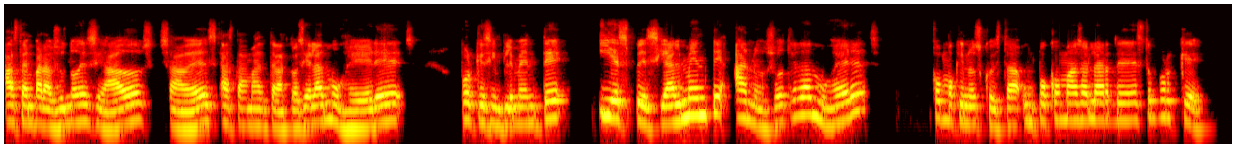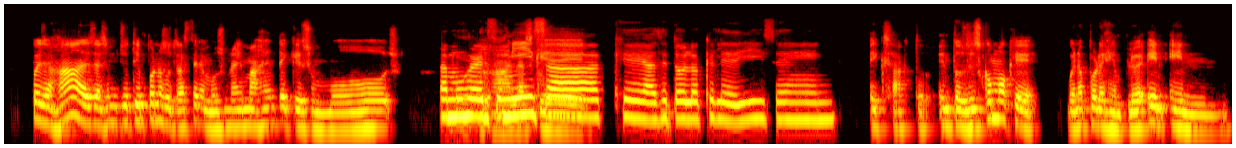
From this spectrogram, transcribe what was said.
hasta embarazos no deseados, ¿sabes? Hasta maltrato hacia las mujeres, porque simplemente y especialmente a nosotras las mujeres, como que nos cuesta un poco más hablar de esto porque, pues, ajá, desde hace mucho tiempo nosotras tenemos una imagen de que somos La mujer Ajá, las que- sumisa, que... hace todo lo que le dicen. Exacto. Entonces, como que, bueno, por ejemplo, en, en,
